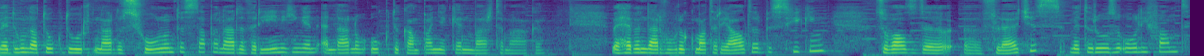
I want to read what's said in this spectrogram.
Wij doen dat ook door naar de scholen te stappen, naar de verenigingen en daar nog ook de campagne kenbaar te maken. We hebben daarvoor ook materiaal ter beschikking, zoals de uh, fluitjes met de roze olifant.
